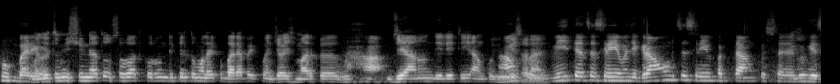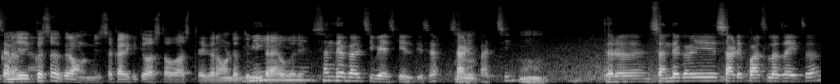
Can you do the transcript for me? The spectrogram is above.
खूप भारी म्हणजे. तुम्ही शून्यातून सुरुवात करून देखील तुम्हाला एक बऱ्यापैकी पंचेचाळीस मार्क हा. जे आणून दिली ती अंकुश गुगे अंकुश- सरांनी. मी त्याचं श्रेय म्हणजे ग्राउंडचं श्रेय फक्त अंकुश सर- गुगे म्हणजे कसं ग्राउंड म्हणजे सकाळी किती वाजता वाजते ग्राउंड तुम्ही काय वगैरे? संध्याकाळची बॅच केली ती सर. साडेपाचची. हम्म. तर संध्याकाळी साडेपाचला जायचं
